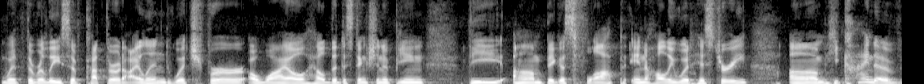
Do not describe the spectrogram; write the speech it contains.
with the release of Cutthroat Island, which for a while held the distinction of being the um, biggest flop in Hollywood history. Um, he kind of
